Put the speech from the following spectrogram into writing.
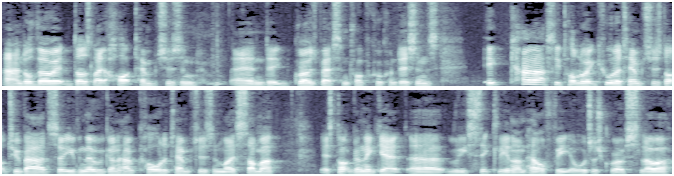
And although it does like hot temperatures and, and it grows best in tropical conditions, it can actually tolerate cooler temperatures not too bad. So even though we're going to have colder temperatures in my summer it's not going to get uh, really sickly and unhealthy. It will just grow slower.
